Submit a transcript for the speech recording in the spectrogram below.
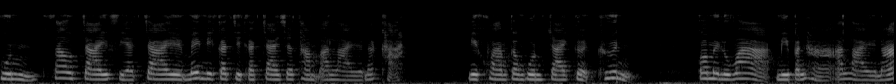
คุณเศร้าใจเสียใจ ไม่มีกระจิตกระใจจะทำอะไรนะคะ มีความกังวลใจเกิดขึ้น ก็ไม่รู้ว่ามีปัญหาอะไรนะ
